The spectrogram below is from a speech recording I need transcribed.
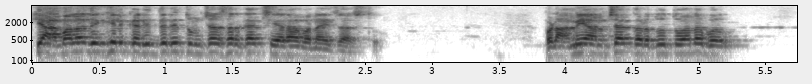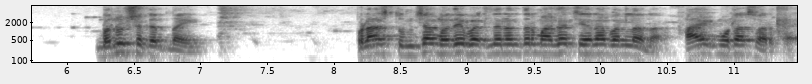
की आम्हाला देखील कधीतरी तुमच्यासारखा चेहरा बनायचा असतो. पण आम्ही आमच्या कर्तृत्वानं ब- बनू शकत नाही. पण आज तुमच्यामध्ये बसल्यानंतर माझा चेहरा बनला ना हा एक मोठा स्वार्थ आहे.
